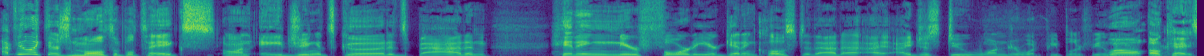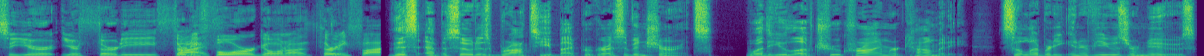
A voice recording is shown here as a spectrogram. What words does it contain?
I feel like there's multiple takes on aging. It's good, it's bad, and hitting near 40 or getting close to that i, I just do wonder what people are feeling well okay so you're you're 30 34 going on 35 this episode is brought to you by progressive insurance whether you love true crime or comedy celebrity interviews or news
